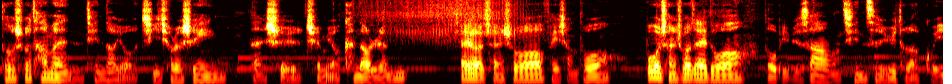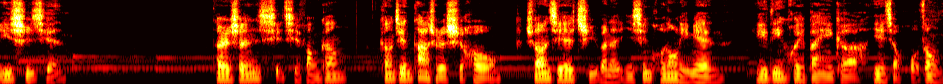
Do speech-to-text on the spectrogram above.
都说他们听到有击球的声音，但是却没有看到人。还有的传说非常多，不过传说再多，都比不上亲自遇到的诡异事件。大学生血气方刚，刚进大学的时候，学长姐举办的迎新活动里面。一定会办一个夜教活动，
